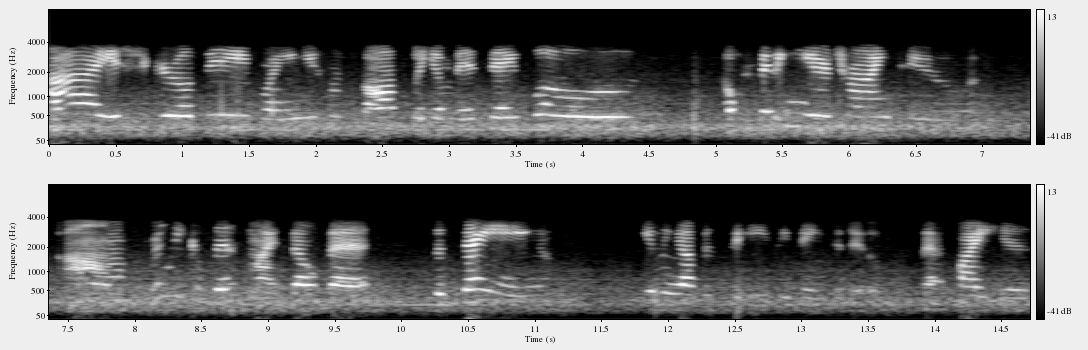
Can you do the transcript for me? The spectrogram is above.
Hi, it's your girl D, bringing you some sauce for your midday woes. I was sitting here trying to um, really convince myself that the saying, giving up is the easy thing to do, that fight is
